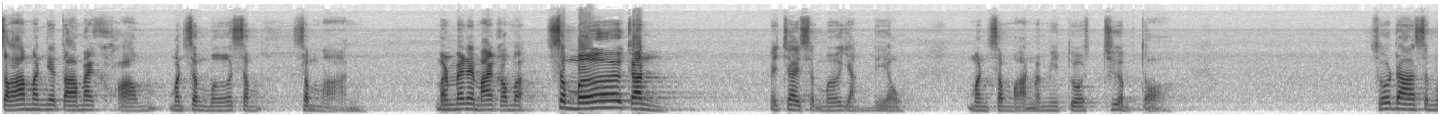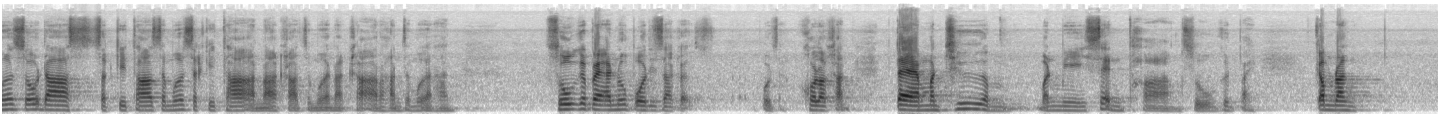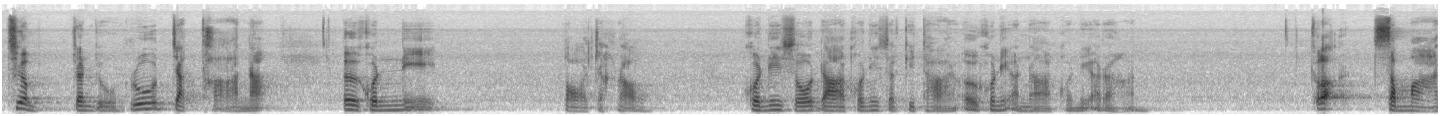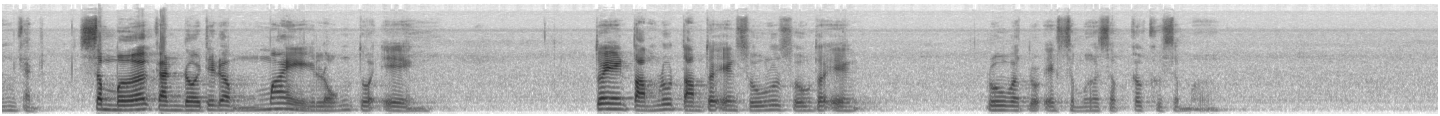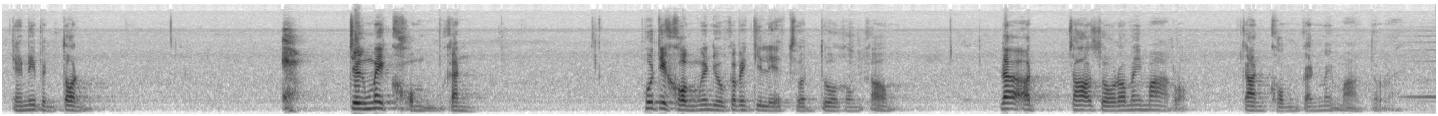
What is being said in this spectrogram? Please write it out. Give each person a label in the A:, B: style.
A: สามัญญตาหมายความมันเสมอสมสมาน มันไม่ได้หมายความว่า เสมอกัน ไม่ใช่เสมออย่างเดียว มันสมานมันมีตัวเชื่อมต่อโสดาเสมอโสดาสกิทาเสมอสกิทาอนาคาเสมออนาคาอรหันเสมออรหันสูงขึ้นไปอนุโพธิสัตว์ก็โพธิสัตว์คนละขั้นแต่มันเชื่อมมันมีเส้นทางสูงขึ้นไปกำลังเชื่อม จนอยู่รู้จักฐานะ เออคนนี้ต่อจากเรา คนนี้โสดา คนนี้สกิทาเออ คนนี้อนาคคนนี้อรหันต์ก็สมานกัน เสมอกันโดยที่เราไม่หลงตัวเอง ตัวเองต่ำรู้ต่ำตัวเองสูงรู้สูงตัวเอง รู้ว่าตัวเองเสมอก็คือเสมอ อย่างนี้เป็นต้น จึงไม่ข่มกัน ผู้ที่ข่มกันอยู่ก็เป็นกิเลสส่วนตัวของเขาแล้วอาชาวโสเราไม่มากหรอกการข่มกันไม่มากเท่าไหร่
